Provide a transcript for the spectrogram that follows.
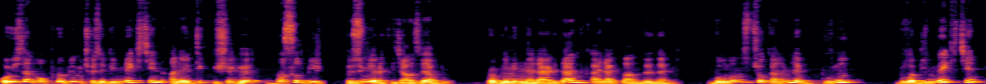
O yüzden o problemi çözebilmek için analitik düşünme, nasıl bir çözüm yaratacağız veya bu problemin nelerden kaynaklandığını bulmanız çok önemli. Bunu bulabilmek için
